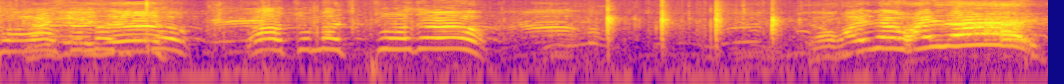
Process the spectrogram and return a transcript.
좋아 나이스, 좀만 나이스. 집중 야 좀만 집중하자. 야 화이팅 화이팅!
